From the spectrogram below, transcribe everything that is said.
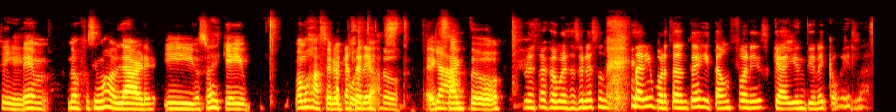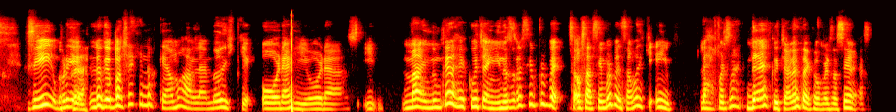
Sí. Em, nos pusimos a hablar y nosotros es que vamos a hacer Hay el que hacer podcast. esto. Ya. Exacto. Nuestras conversaciones son tan importantes y tan funnies que alguien tiene que oírlas. Sí, O porque sea. lo que pasa es que nos quedamos hablando que horas y horas y man, nunca las escuchan y nosotros siempre, o sea, siempre pensamos de que "Ey, las personas deben escuchar nuestras conversaciones.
